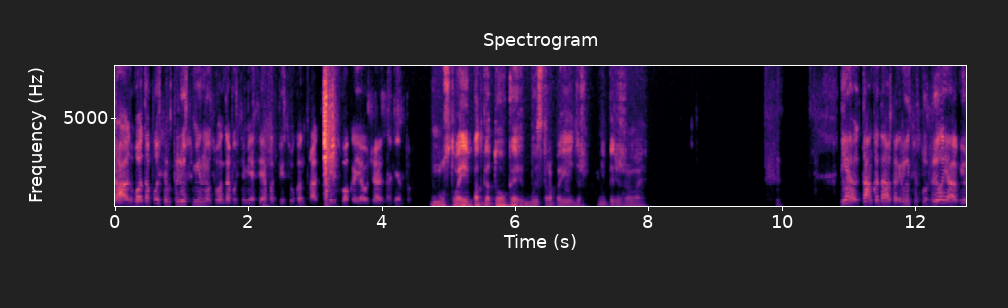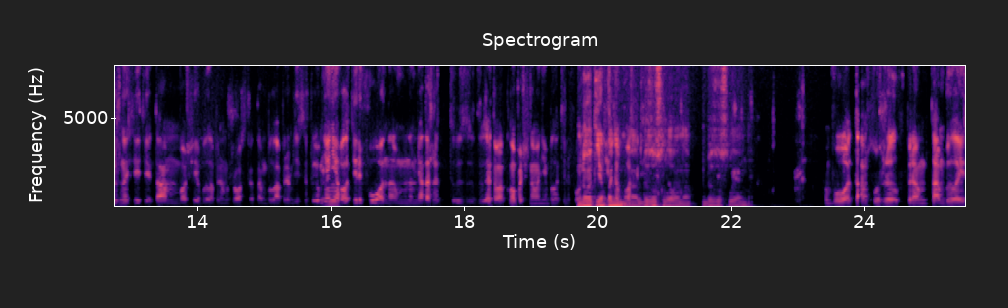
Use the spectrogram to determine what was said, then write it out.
А вот, допустим, плюс-минус, вот, допустим, если я подписываю контракт, через сколько я уезжаю за ленту? Ну, с твоей подготовкой быстро поедешь, не переживай. Не, там, когда за границей служил я в Южной Осетии, там вообще было прям жестко, там была прям дисциплина. У меня не было телефона, у меня даже этого кнопочного не было телефона. Ну, это я Чисто понимаю, подпись. безусловно, безусловно. Вот, там служил, прям, там было и,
